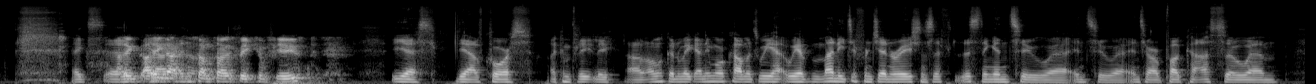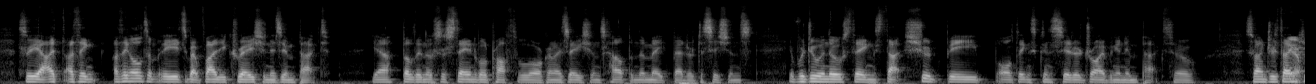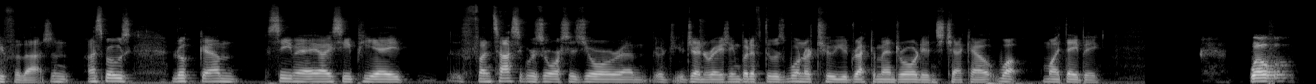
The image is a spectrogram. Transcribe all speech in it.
Ex- uh, I think I think that can sometimes be confused. Yes, yeah, of course. I completely. I'm not going to make any more comments. We ha- we have many different generations listening into uh, into uh, into our podcast. So um, so yeah, I, I think I think ultimately it's about value creation is impact yeah, building those sustainable, profitable organizations, helping them make better decisions. If we're doing those things, that should be all things considered driving an impact. So, so Andrew, thank yeah. you for that. And I suppose, look, um, AICPA, fantastic resources you're, um, you're you're generating. But if there was one or two you'd recommend our audience check out, what might they be? Well,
